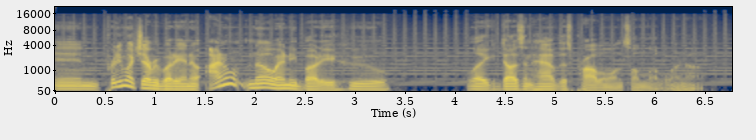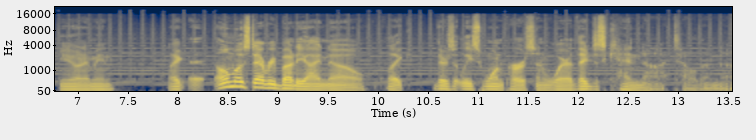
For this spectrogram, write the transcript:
in pretty much everybody i know. I don't know anybody who like doesn't have this problem on some level or not. You know what i mean like uh, almost everybody I know, like there's at least one person where they just cannot tell them no.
